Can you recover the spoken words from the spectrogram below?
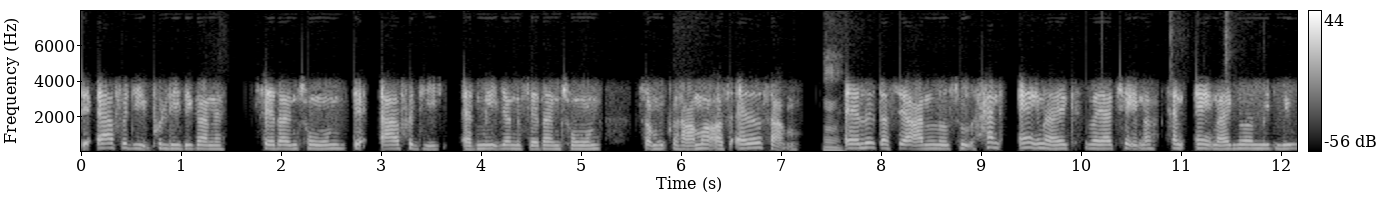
Det er, fordi politikerne sætter en tone. Det er, fordi, at medierne sætter en tone, som rammer os alle sammen. Mm. Alle, der ser anderledes ud. Han aner ikke, hvad jeg tjener. Han aner ikke noget om mit liv.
